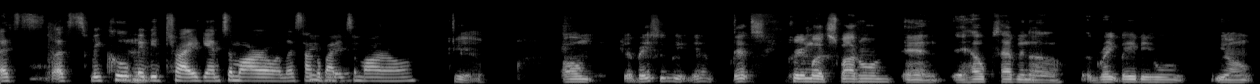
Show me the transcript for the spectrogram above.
let's let's recoup, maybe try again tomorrow, or let's talk mm-hmm. about it mm-hmm. tomorrow. Yeah. Um. Yeah, basically, yeah, that's pretty much spot on, and it helps having a, a great baby who you know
